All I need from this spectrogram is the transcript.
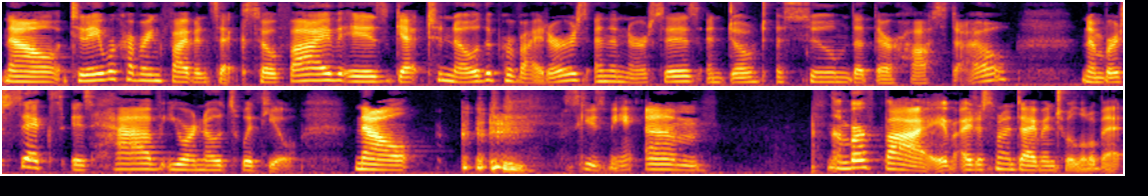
Now, today we're covering five and six. So, five is get to know the providers and the nurses and don't assume that they're hostile. Number six is have your notes with you. Now, excuse me. Um, number five, I just want to dive into a little bit.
